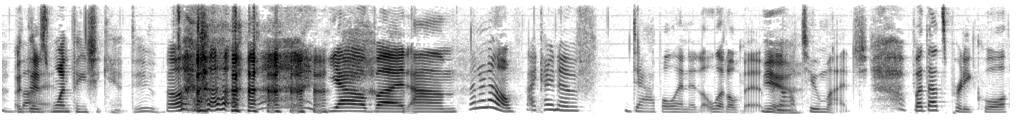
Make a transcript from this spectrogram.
But there's one thing she can't do. yeah, but um, I don't know. I kind of dabble in it a little bit, but Yeah. not too much. But that's pretty cool.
